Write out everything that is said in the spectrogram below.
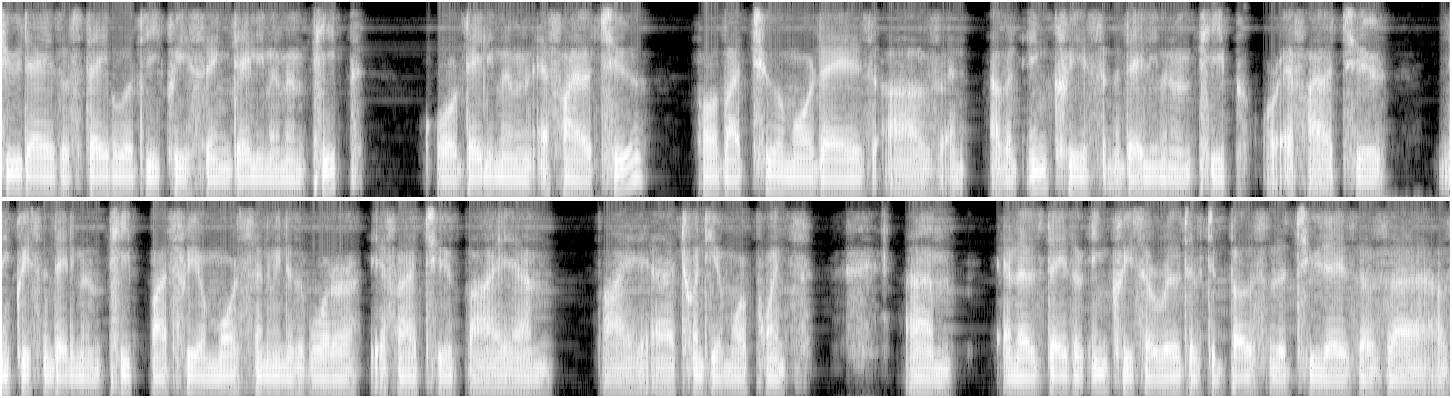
two days of stable or decreasing daily minimum PEEP or daily minimum FiO2, followed by two or more days of an, of an increase in the daily minimum PEEP or FiO2, an increase in the daily minimum PEEP by three or more centimeters of water, the FiO2 by um, by uh, 20 or more points. Um, and those days of increase are relative to both of the two days of, uh, of,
